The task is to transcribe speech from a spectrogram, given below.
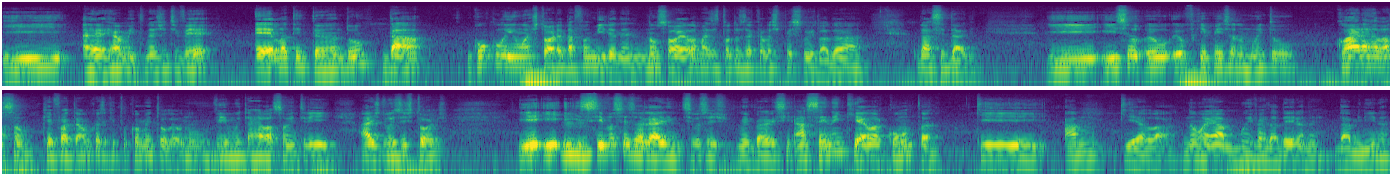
E é, realmente, né? A gente vê ela tentando dar concluir uma história da família, né? Não só ela, mas todas aquelas pessoas lá da, da cidade. E isso eu, eu fiquei pensando muito qual era a relação, que foi até uma coisa que tu comentou, Léo. Eu não vi muita relação entre as duas histórias. E, e- e Uhum. se vocês olharem, se vocês lembrarem, assim, a cena em que ela conta que, a, que ela não é a mãe verdadeira, né, da menina,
